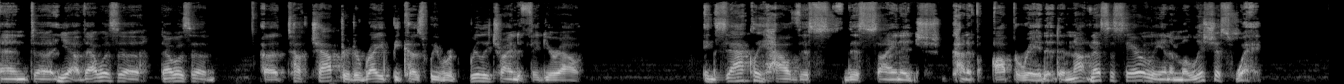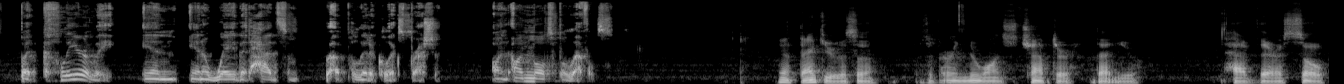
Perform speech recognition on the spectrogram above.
And uh, yeah, that was a that was a, a tough chapter to write because we were really trying to figure out exactly how this this signage kind of operated, and not necessarily in a malicious way, but clearly in in a way that had some uh, political expression on on multiple levels. Yeah, thank you. It's a it's a very nuanced chapter that you have there. So,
